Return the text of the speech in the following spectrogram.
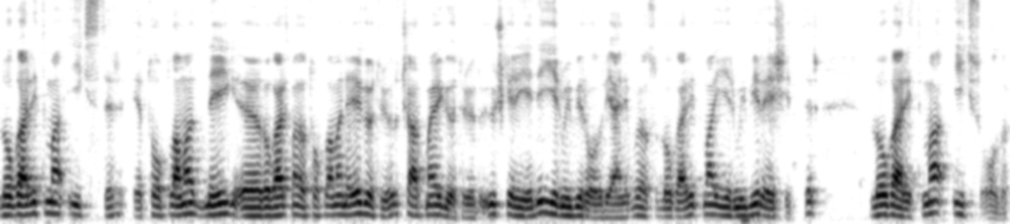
Logaritma x'tir. E toplama neyi e, logaritmada toplama neye götürüyordu? Çarpmaya götürüyordu. 3 kere 7 21 olur. Yani burası logaritma 21 eşittir. Logaritma x olur.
